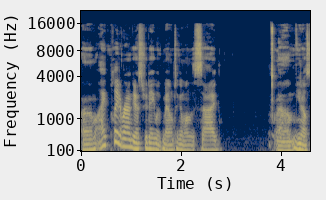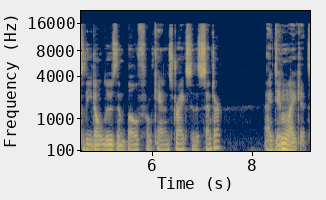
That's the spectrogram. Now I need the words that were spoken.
Um, I played around yesterday with mounting them on the side, um, you know, so that you don't lose them both from cannon strikes to the center. I didn't like it.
